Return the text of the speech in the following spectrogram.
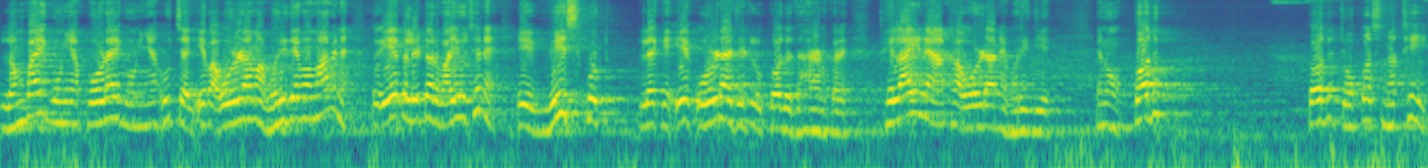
લંબાઈ ગુણ્યા પહોળાઈ ગુણ્યા ઊંચાઈ એવા ઓરડામાં ભરી દેવામાં આવે ને, તો એક લીટર વાયુ છે ને, એ વીસ ફૂટ એટલે કે એક ઓરડા જેટલું કદ ધારણ કરે. ફેલાઈને આખા ઓરડાને ભરી દે. એનું કદ કદ ચોક્કસ નથી.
